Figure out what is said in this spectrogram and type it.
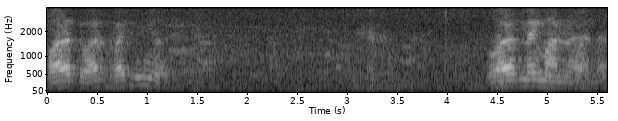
ભારત ભારત નહીં હોય? મારનાર.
